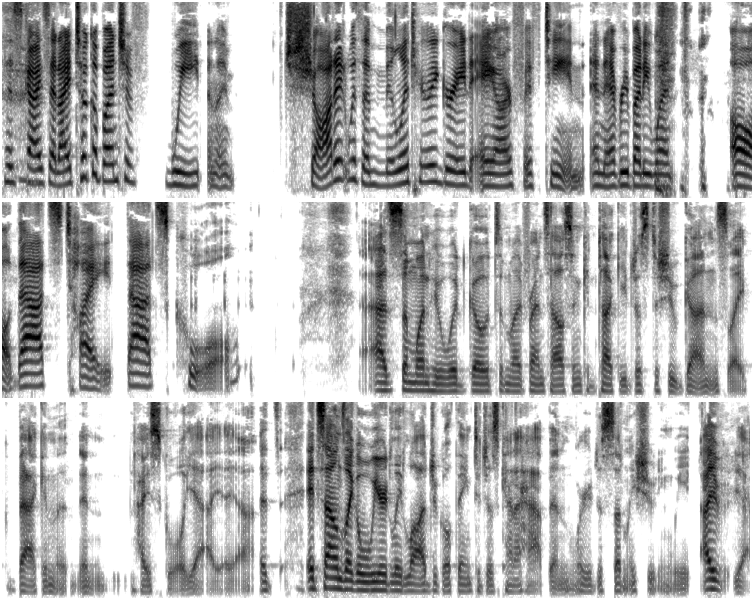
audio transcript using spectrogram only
this guy said, "I took a bunch of wheat and I shot it with a military grade AR-15, and everybody went." Oh, that's tight. That's cool. As someone who would go to my friend's house in Kentucky just to shoot guns, like back in the in high school, yeah, yeah, yeah. It's it sounds like a weirdly logical thing to just kind of happen, where you're just suddenly shooting wheat. I yeah,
